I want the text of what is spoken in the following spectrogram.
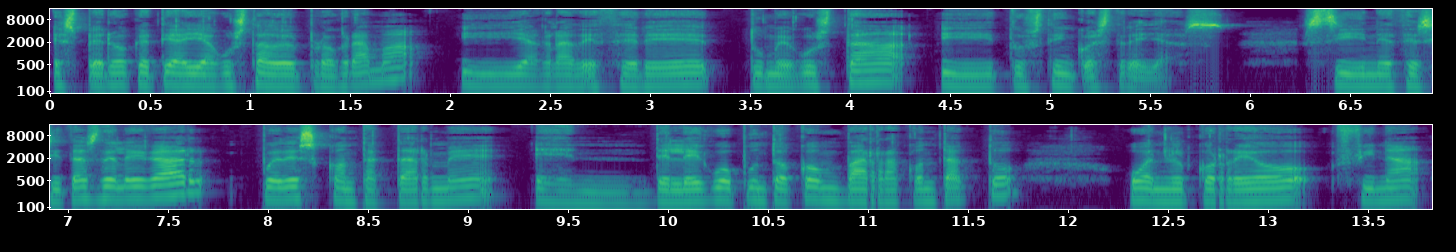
Espero que te haya gustado el programa y agradeceré tu me gusta y tus cinco estrellas. Si necesitas delegar, puedes contactarme en deleguo.com barra contacto o en el correo fina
